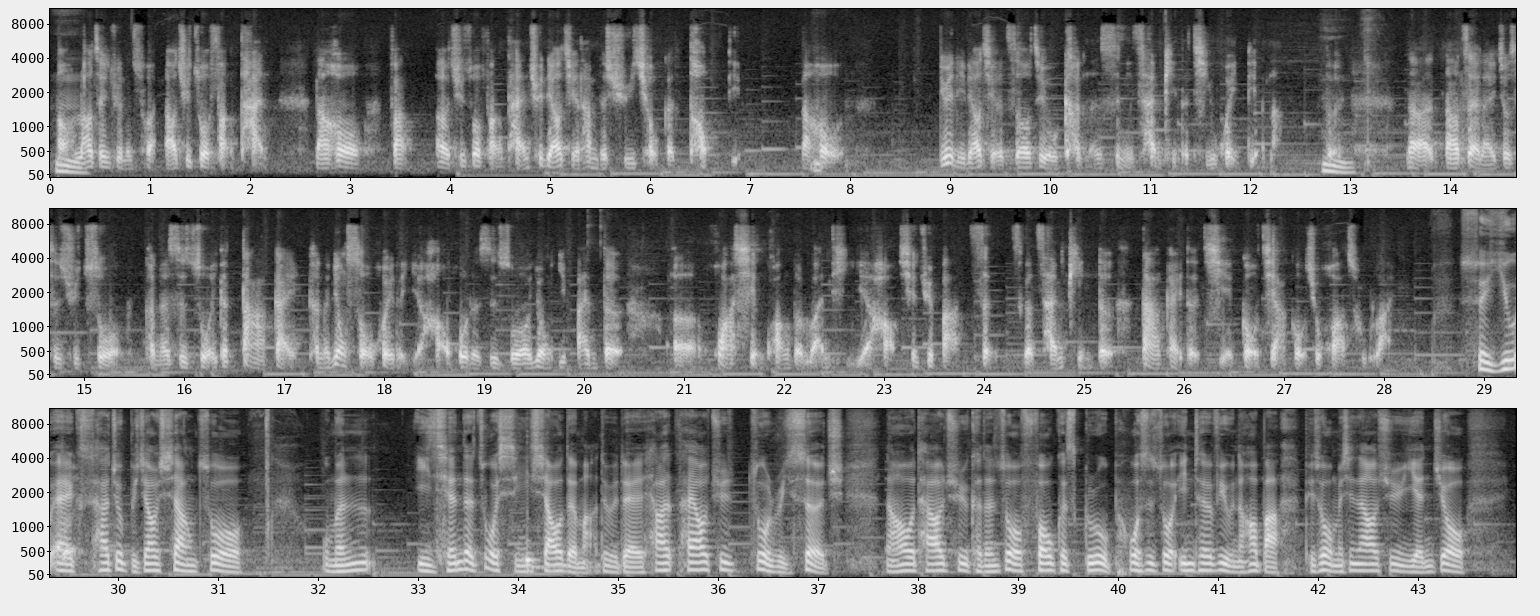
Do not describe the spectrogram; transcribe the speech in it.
哦，捞这一群人出来，然后去做访谈，然后访呃去做访谈，去了解他们的需求跟痛点。然后，因为你了解了之后，就有可能是你产品的机会点了。对。嗯那然后再来就是去做，可能是做一个大概，可能用手绘的也好，或者是说用一般的呃画线框的软体也好，先去把整这个产品的大概的结构架构去画出来。所以 UX 它就比较像做我们以前的做行销的嘛，对不对？他他要去做 research。然后他要去可能做 focus group 或是做 interview，然后把比如说我们现在要去研究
